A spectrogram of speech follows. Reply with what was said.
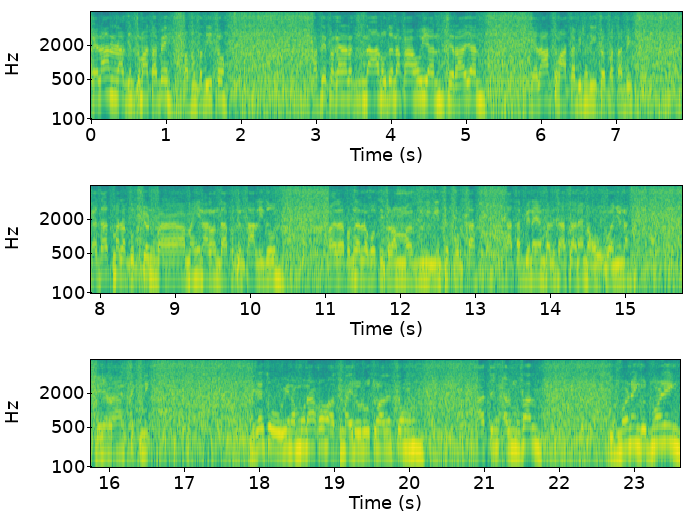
Kailangan laging tumatabi. Papunta dito. Kasi pag nalag naanudan ng kahoy yan, sira yan. Kailangan tumatabi siya dito, patabi. Kaya dapat malagot yun, pa, mahina lang dapat yung tali doon. Para pag nalagot, ito lang magiging suporta. Tatabi na yung balisasa na, makukuha nyo na. Ganyan lang yung technique. Okay guys, uuwi na muna ako at mailuluto natin itong ating almusal. Good morning, good morning.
